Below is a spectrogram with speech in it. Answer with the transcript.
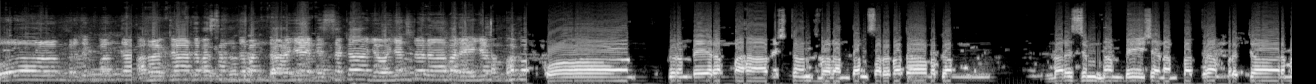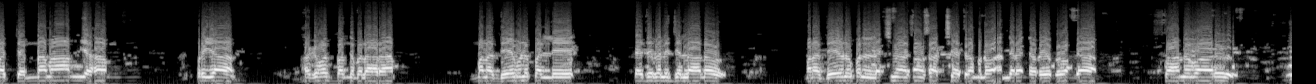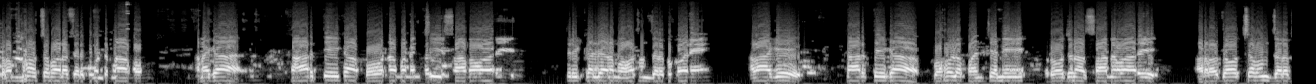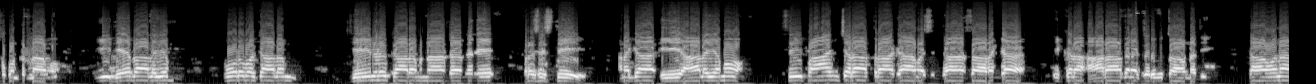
ఓం ప్రతిబంధ అనక్షాతపసంతబంధాయ విస్సకాయోజంతు నామరేయం భగ ఓం గురుం మహావిష్ణుం జ్వలంతం సర్వతోముఖం నరసింహం భీషణం భద్రం మృత్యోర్మత్యన్నమామ్యహం ప్రియ భగవద్బంధువులారా మన దేవునిపల్లి పెద్దపల్లి జిల్లాలో మన దేవునిపల్లి లక్ష్మీనరసింహ క్షేత్రంలో అంగరంగ వైభవంగా స్వామివారు బ్రహ్మోత్సవాలు జరుపుకుంటున్నాము. అనగా కార్తీక పౌర్ణమి నుంచి స్వామివారి తిరుకల్యాణ మహోత్సవం జరుపుకొని అలాగే కార్తీక బహుళ పంచమి రోజున స్వామివారి రథోత్సవం జరుపుకుంటున్నాము. ఈ దేవాలయం పూర్వకాలం జైనుల కాలం నాటని ప్రశస్తి. అనగా ఈ ఆలయము శ్రీ పాంచరాత్రాగామ సిద్ధానుసారంగా ఇక్కడ ఆరాధన జరుగుతా ఉన్నది. కావున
